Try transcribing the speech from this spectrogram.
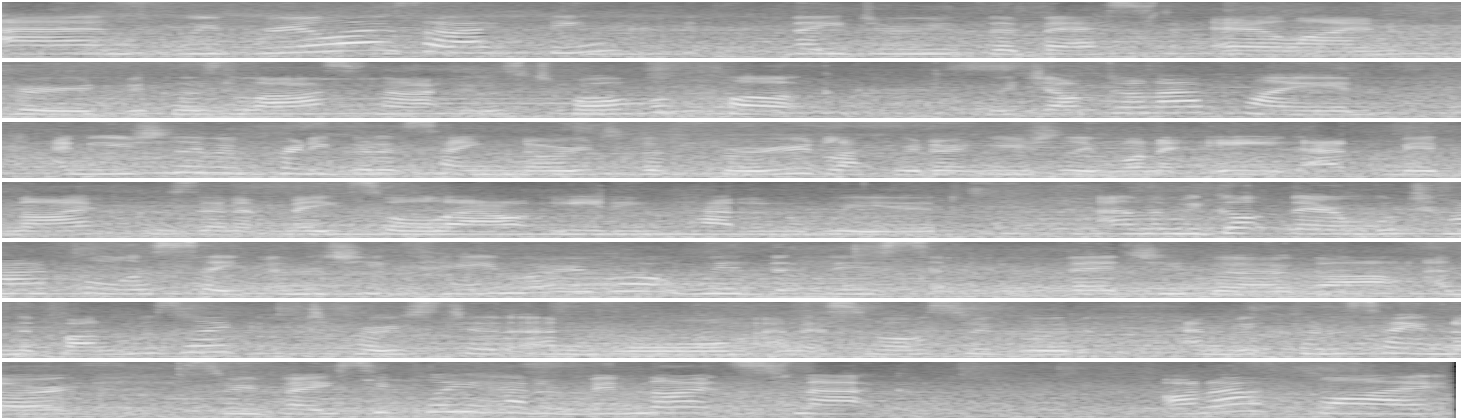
And we've realised that I think they do the best airline food because last night it was 12 o'clock. We jumped on our plane, and usually we're pretty good at saying no to the food. Like we don't usually want to eat at midnight because then it makes all our eating pattern weird. And then we got there and we're trying to fall asleep, and then she came over with this veggie burger, and the bun was like toasted and warm, and it smelled so good, and we couldn't say no. So we basically had a midnight snack on our flight,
